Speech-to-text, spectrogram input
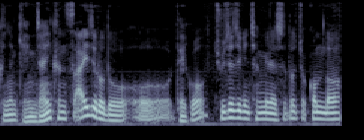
그냥 굉장히 큰 사이즈로도 어, 되고 주제적인 측면에서도 조금 더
